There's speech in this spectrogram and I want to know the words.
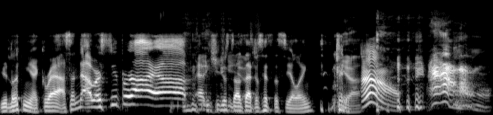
you're looking at grass, and now we're super high up, and she just does Yes. that, just hits the ceiling. yeah Ow! Ow!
